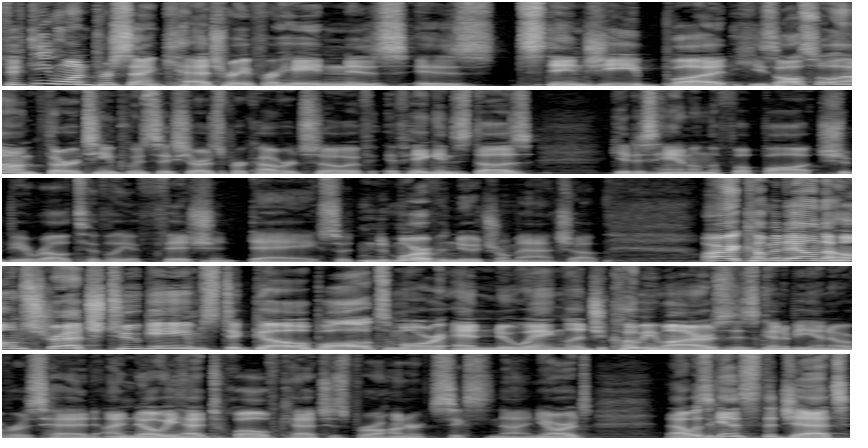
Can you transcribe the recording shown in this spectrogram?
51% catch rate for Haden is is stingy, but he's also allowing 13.6 yards per coverage. So if, if Higgins does get his hand on the football. It should be a relatively efficient day. So more of a neutral matchup. All right, coming down the home stretch, two games to go Baltimore and New England. Jakobi Meyers is going to be in over his head. I know he had 12 catches for 169 yards. That was against the Jets.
